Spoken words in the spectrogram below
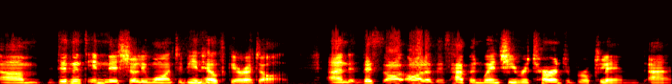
um, didn't initially want to be in healthcare at all. And this all, all of this happened when she returned to Brooklyn and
